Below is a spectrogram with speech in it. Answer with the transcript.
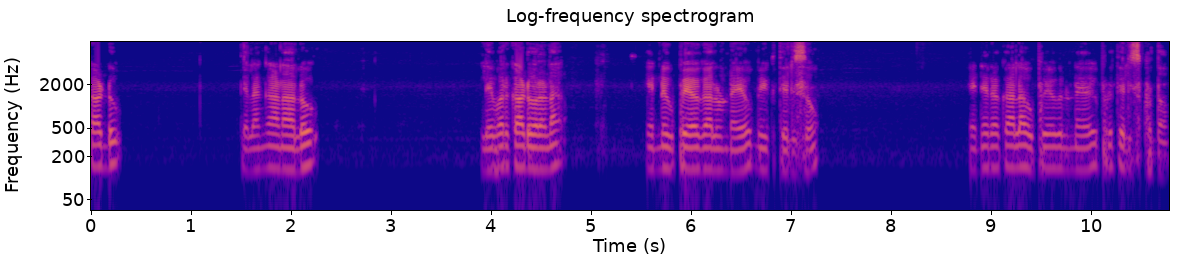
కార్డు తెలంగాణలో లేబర్ కార్డు వలన ఎన్ని ఉపయోగాలు ఉన్నాయో మీకు తెలుసు. ఎన్ని రకాల ఉపయోగాలు ఉన్నాయో ఇప్పుడు తెలుసుకుందాం.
